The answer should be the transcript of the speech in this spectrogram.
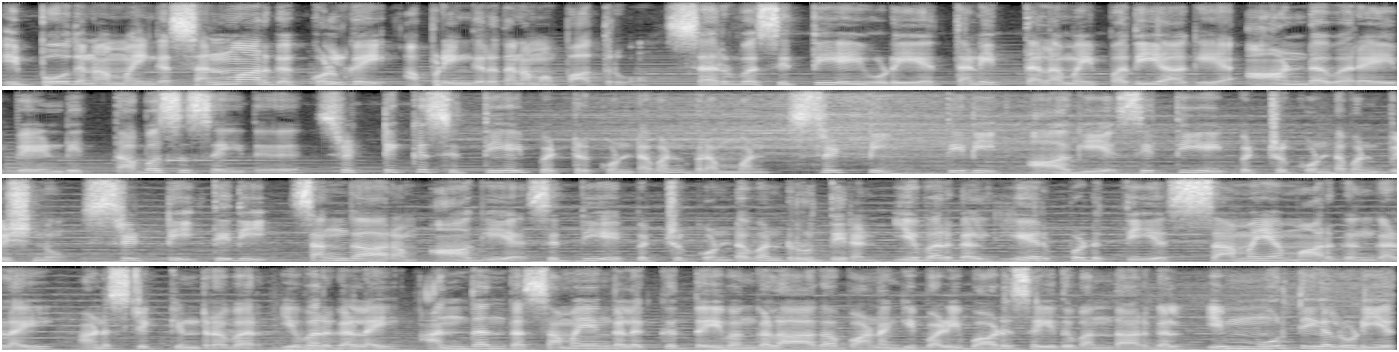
இப்போது நாம் இங்கே சன்மார்க்க கொள்கை அப்படிங்கிறத நம்ம பார்த்துருவோம். சர்வ சித்தியையுடைய தனித்தலைமை பதியாகிய ஆண்டவரை வேண்டி தபசு செய்து சிருஷ்டிக்கு சித்தியை பெற்றுக்கொண்டவன் பிரம்மன். சிருஷ்டி திதி ஆகிய சித்தியை பெற்றுக்கொண்டவன் விஷ்ணு. சிருஷ்டி திதி சங்காரம் ஆகிய சித்தியை பெற்றுக்கொண்டவன் ருத்திரன். இவர்கள் ஏற்படுத்திய சமய மார்க்கங்களை அனுஷ்டிக்கின்றவர். இவர்களை அந்தந்த சமயங்களுக்கு தெய்வங்களாக வணங்கி வழிபாடு செய்து வந்தார்கள். இம்மூர்த்திகளுடைய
